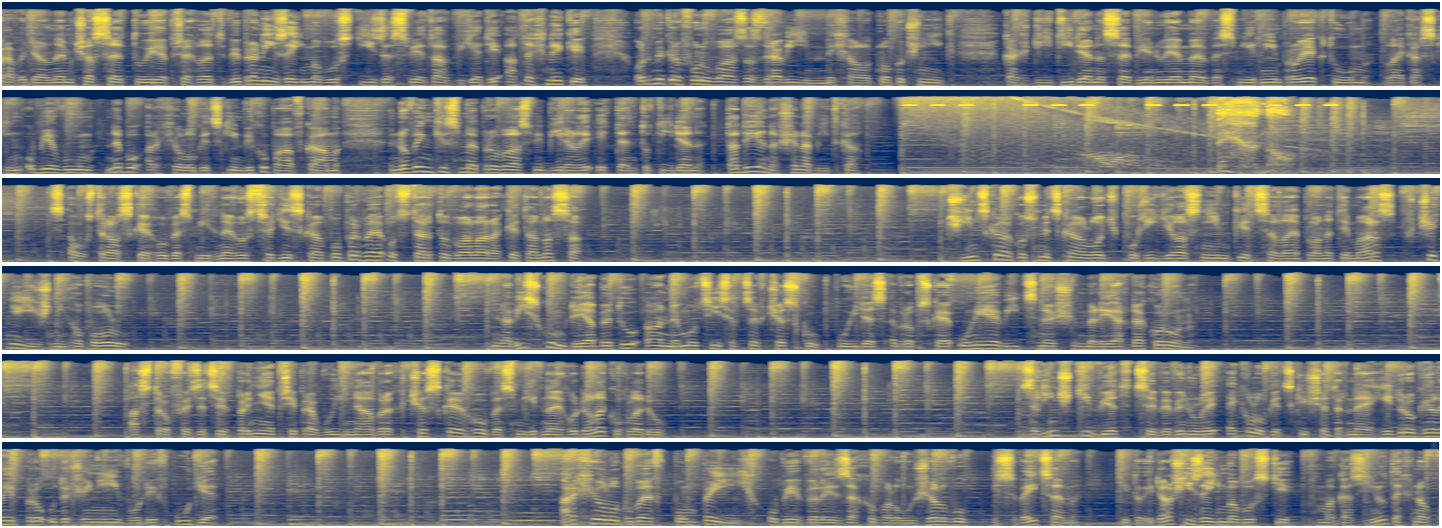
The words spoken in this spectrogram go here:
pravidelném čase tu je přehled vybraných zajímavostí ze světa vědy a techniky. Od mikrofonu vás zdraví Michal Klokočník. Každý týden se věnujeme vesmírným projektům, lékařským objevům nebo archeologickým vykopávkám. Novinky jsme pro vás vybírali i tento týden. Tady je naše nabídka. Techno. Z australského vesmírného střediska poprvé odstartovala raketa NASA. Čínská kosmická loď pořídila snímky celé planety Mars, včetně Jižního pólu. Na výzkum diabetu a nemocí srdce v Česku půjde z Evropské unie víc než miliarda korun. Astrofyzici v Brně připravují návrh českého vesmírného dalekohledu. Zlínští vědci vyvinuli ekologicky šetrné hydrogely pro udržení vody v půdě. Archeologové v Pompejích objevili zachovalou želvu i s vejcem. Tyto i další zajímavosti v magazínu Techno.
